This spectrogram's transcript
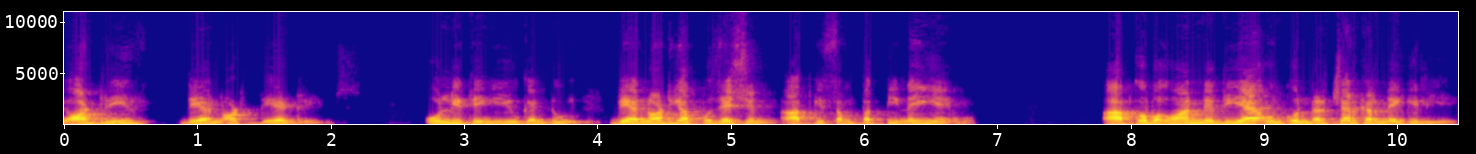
your dreams they are not their dreams only thing you can do they are not your possession आपकी संपत्ति नहीं है वो। आपको भगवान ने दिया है उनको नर्चर करने के लिए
